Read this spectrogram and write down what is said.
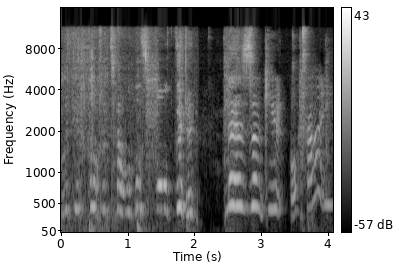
look at all the towels folded. That is so cute. Oh, hi.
